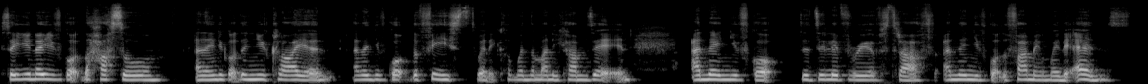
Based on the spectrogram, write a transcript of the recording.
So you know you've got the hustle, and then you've got the new client, and then you've got the feast when it when the money comes in, and then you've got the delivery of stuff, and then you've got the famine when it ends.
